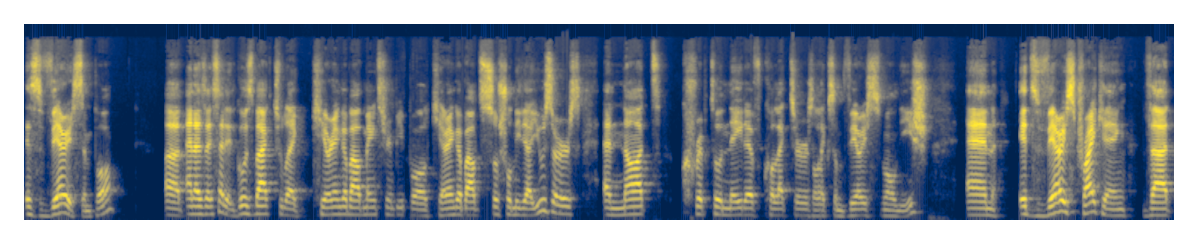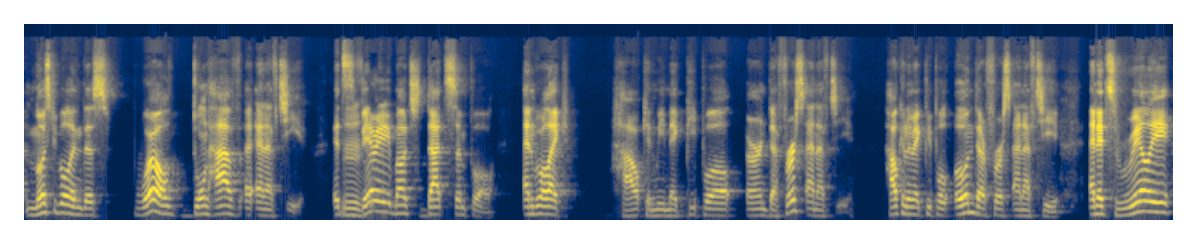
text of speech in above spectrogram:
is very simple. Uh, and as I said, it goes back to like caring about mainstream people, caring about social media users, and not crypto native collectors or like some very small niche. And it's very striking that most people in this world don't have an NFT. It's mm. very much that simple. And we're like, how can we make people earn their first NFT? How can we make people own their first NFT? And it's really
